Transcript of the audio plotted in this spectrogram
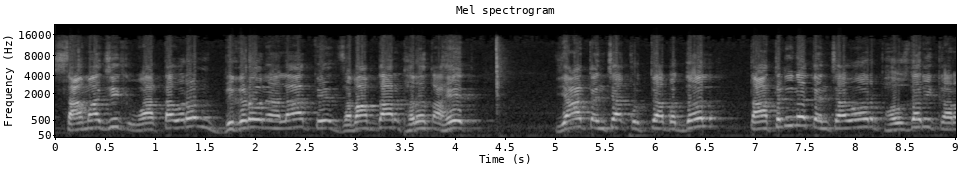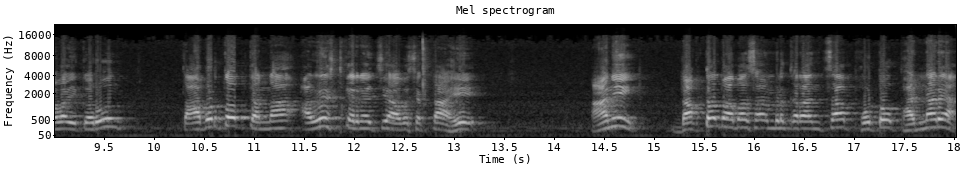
सामाजिक वातावरण बिघडवण्याला ते जबाबदार ठरत आहेत. या त्यांच्या कृत्याबद्दल तातडीनं त्यांच्यावर फौजदारी कारवाई करून ताबडतोब त्यांना अरेस्ट करण्याची आवश्यकता आहे. आणि डॉक्टर बाबासाहेब आंबेडकरांचा फोटो फाडणाऱ्या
